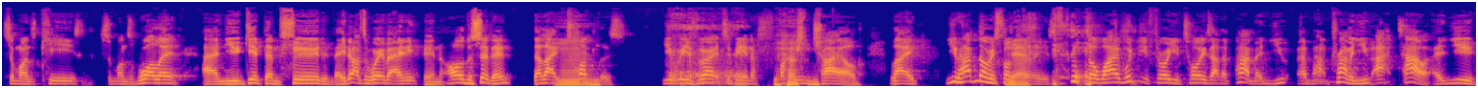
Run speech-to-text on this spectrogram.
someone's keys, someone's wallet, and you give them food and they don't have to worry about anything. All of a sudden, they're like toddlers. You revert to being a fucking child. Like, you have no responsibilities. so why wouldn't you throw your toys out the pram and you, uh, pram and you act out and you,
